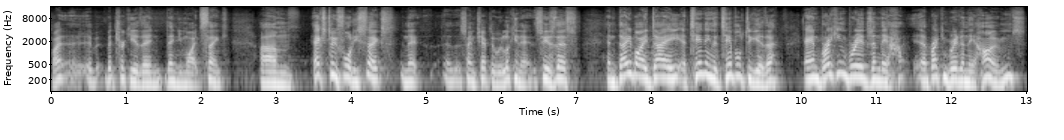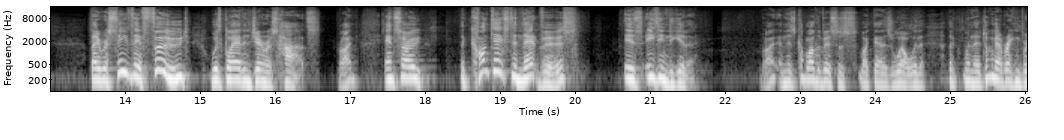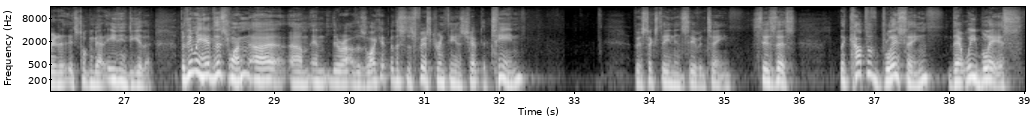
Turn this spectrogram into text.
right? A bit trickier than, than you might think. Um, Acts 2.46, in that uh, the same chapter we're looking at, says this, and day by day attending the temple together and breaking, breads in their, uh, breaking bread in their homes, they received their food with glad and generous hearts, right? And so the context in that verse is eating together, right? And there's a couple other verses like that as well, where the, when they're talking about breaking bread, it's talking about eating together. But then we have this one, uh, um, and there are others like it, but this is 1 Corinthians chapter 10, verse 16 and 17. It says this The cup of blessing that we bless,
